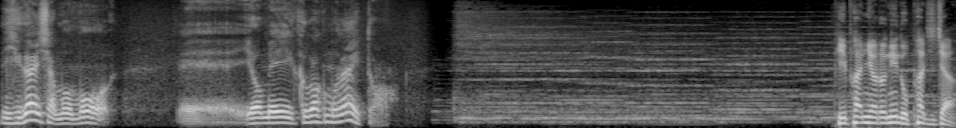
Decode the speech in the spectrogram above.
で被害者ももう、 えー、余命いくばくもないと 비판 여론이 높아지자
